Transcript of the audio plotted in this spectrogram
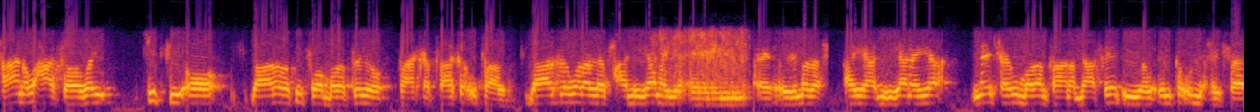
Taana waxaa sababay jidkii oo isbaarada ku soo badatay oo taaka taaka u taalo isbaarada walaale waxaa dhiganaya ciidamada ayaa dhiganaya meeshay u badan tahana daafeed iyo inta udhexaysa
